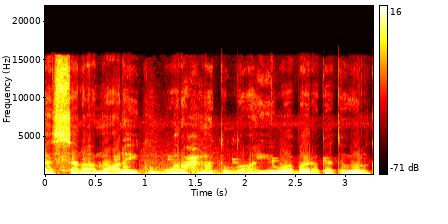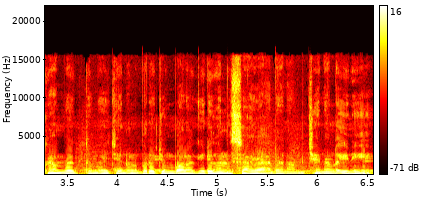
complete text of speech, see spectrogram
Assalamualaikum warahmatullahi wabarakatuh. Welcome back to my channel. Berjumpa lagi dengan saya dalam channel ini.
